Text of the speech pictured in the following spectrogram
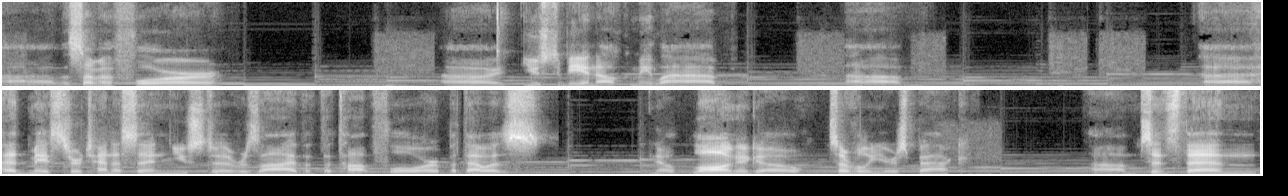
Uh, the seventh floor uh, used to be an alchemy lab. Um, uh, Headmaster Tennyson used to reside at the top floor, but that was, you know, long ago, several years back. Um, since then,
